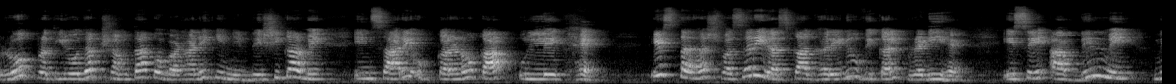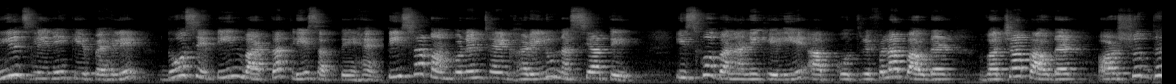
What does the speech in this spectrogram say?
रोग प्रतिरोधक क्षमता को बढ़ाने की निर्देशिका में इन सारे उपकरणों का उल्लेख है। इस तरह श्वसरी रस का घरेलू विकल्प रेडी है। इसे आप दिन में मील्स लेने के पहले दो से तीन बार तक ले सकते हैं। तीसरा कंपोनेंट है घरेलू नस्या तेल। इसको बनाने के लिए आपको त्रिफला पाउडर वचा पाउडर और शुद्ध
